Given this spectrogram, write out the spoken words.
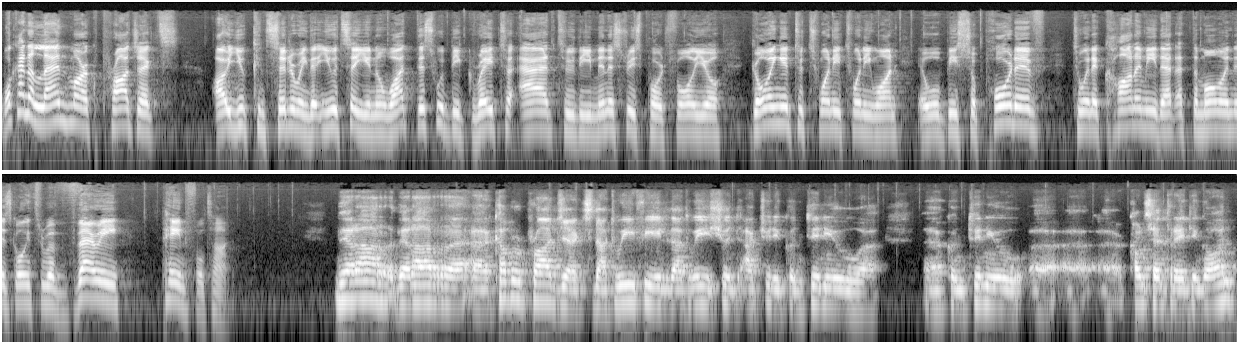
What kind of landmark projects are you considering that you would say, you know what, this would be great to add to the ministry's portfolio going into 2021? It will be supportive to an economy that at the moment is going through a very painful time. There are there are uh, a couple of projects that we feel that we should actually continue uh, uh, continue uh, uh, concentrating on.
